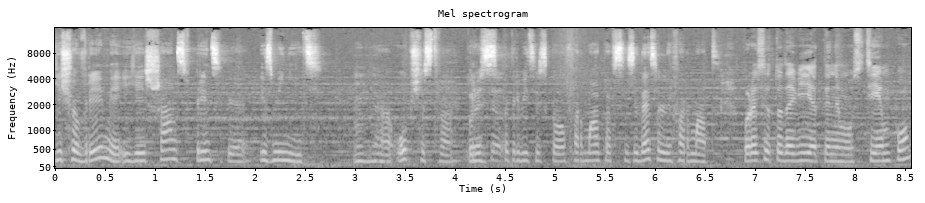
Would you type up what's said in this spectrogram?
еще время и есть шанс, в принципе, изменить э, общество Por из eso- потребительского формата в созидательный формат. Por eso todavía tenemos tiempo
